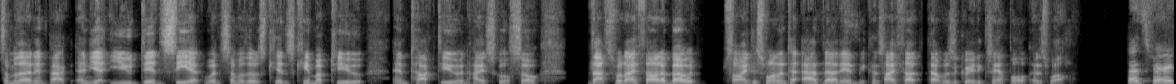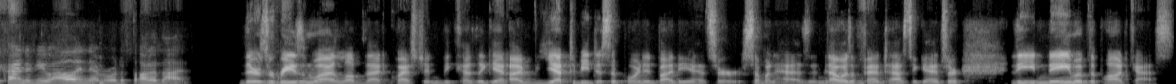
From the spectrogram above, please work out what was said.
some of that impact. And yet you did see it when some of those kids came up to you and talked to you in high school. So that's what I thought about. So I just wanted to add that in because I thought that was a great example as well. That's very kind of you, Al. I never would have thought of that. There's a reason why I love that question because, again, I've yet to be disappointed by the answer someone has. And that was a mm-hmm. fantastic answer. The name of the podcast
